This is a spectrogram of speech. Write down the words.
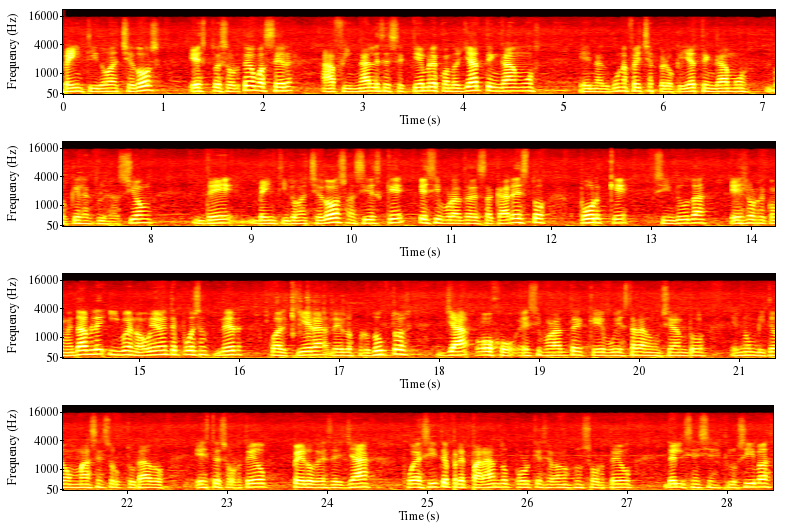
22H2. Esto de sorteo va a ser a finales de septiembre cuando ya tengamos en alguna fecha, pero que ya tengamos lo que es la actualización de 22H2. Así es que es importante destacar esto porque sin duda es lo recomendable y bueno obviamente puedes obtener cualquiera de los productos ya ojo es importante que voy a estar anunciando en un video más estructurado este sorteo pero desde ya puedes irte preparando porque se va a un sorteo de licencias exclusivas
